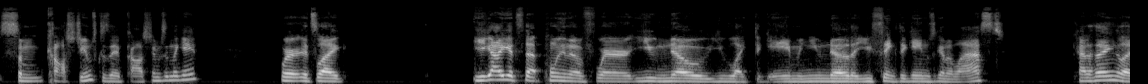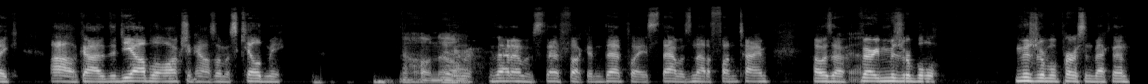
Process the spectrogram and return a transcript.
some costumes because they have costumes in the game, where it's like you gotta get to that point of where you know you like the game and you know that you think the game's gonna last, kind of thing. Like oh god, the Diablo auction house almost killed me. Oh no. Yeah. That almost that fucking that place that was not a fun time. I was a Yeah. very miserable miserable person back then.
